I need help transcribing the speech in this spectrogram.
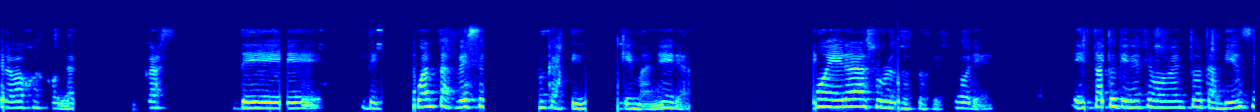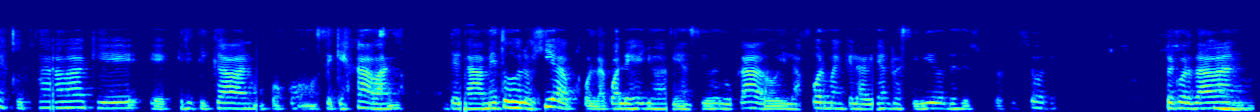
el trabajo escolar en su casa, de de cuántas veces fueron castigados, de qué manera. Cómo era su relación los profesores. Es tanto que en este momento también se escuchaba que eh, criticaban un poco, se quejaban de la metodología por la cual ellos habían sido educados y la forma en que la habían recibido desde sus profesores. Recordaban mm.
